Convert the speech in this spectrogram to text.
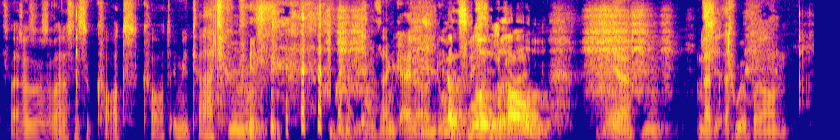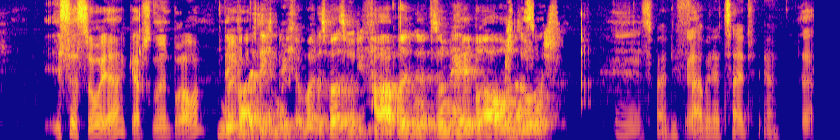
Das war, das so, so war das nicht so Kord-Imitat? Mhm. das ist ein geiler Ganz nur in Braun. Ja, mhm. Naturbraun. Ist das so, ja? Gab es nur in Braun? Nee, weiß ich nicht, aber das war so die Farbe, ne? so ein hellbraun. So. Mhm. Das war die Farbe ja. der Zeit, ja. ja.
